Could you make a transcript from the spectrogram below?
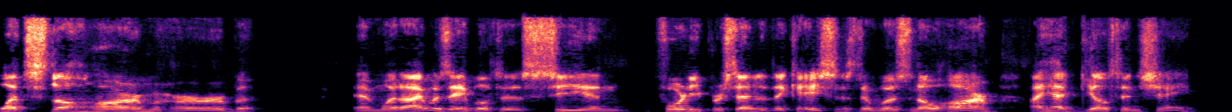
What's the harm, Herb? And what I was able to see in 40% of the cases, there was no harm. I had guilt and shame.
